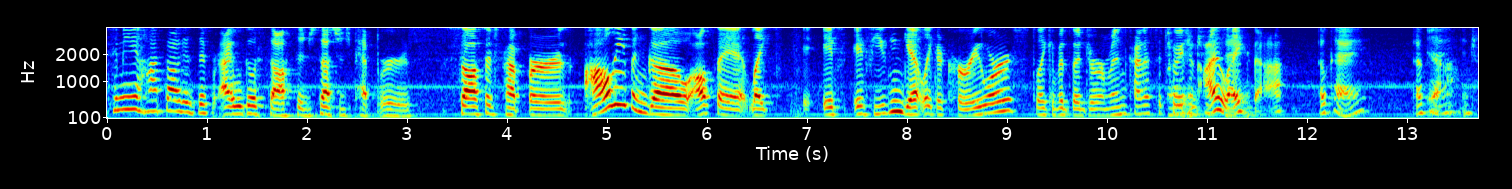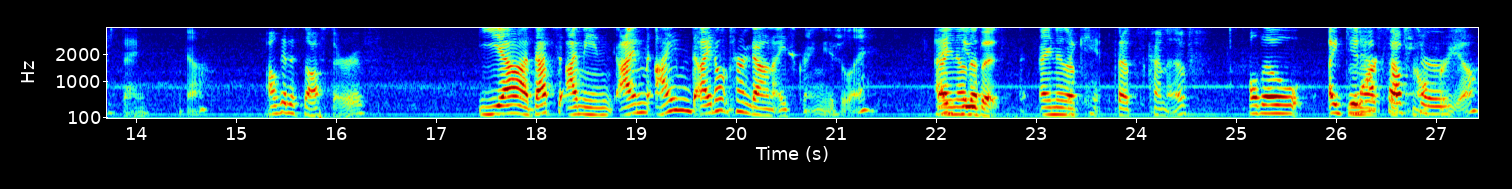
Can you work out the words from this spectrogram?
To me, a hot dog is different. I would go sausage, sausage peppers. Sausage peppers. I'll even go. I'll say it like if if you can get like a currywurst, like if it's a German kind of situation, I like that. Okay. Okay. Yeah. Interesting. Yeah. I'll get a soft serve. Yeah, that's. I mean, I'm. I'm. I don't turn down ice cream usually. I, know do, that's. but I know that's can't- that's kind of although I did have soft serve you.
